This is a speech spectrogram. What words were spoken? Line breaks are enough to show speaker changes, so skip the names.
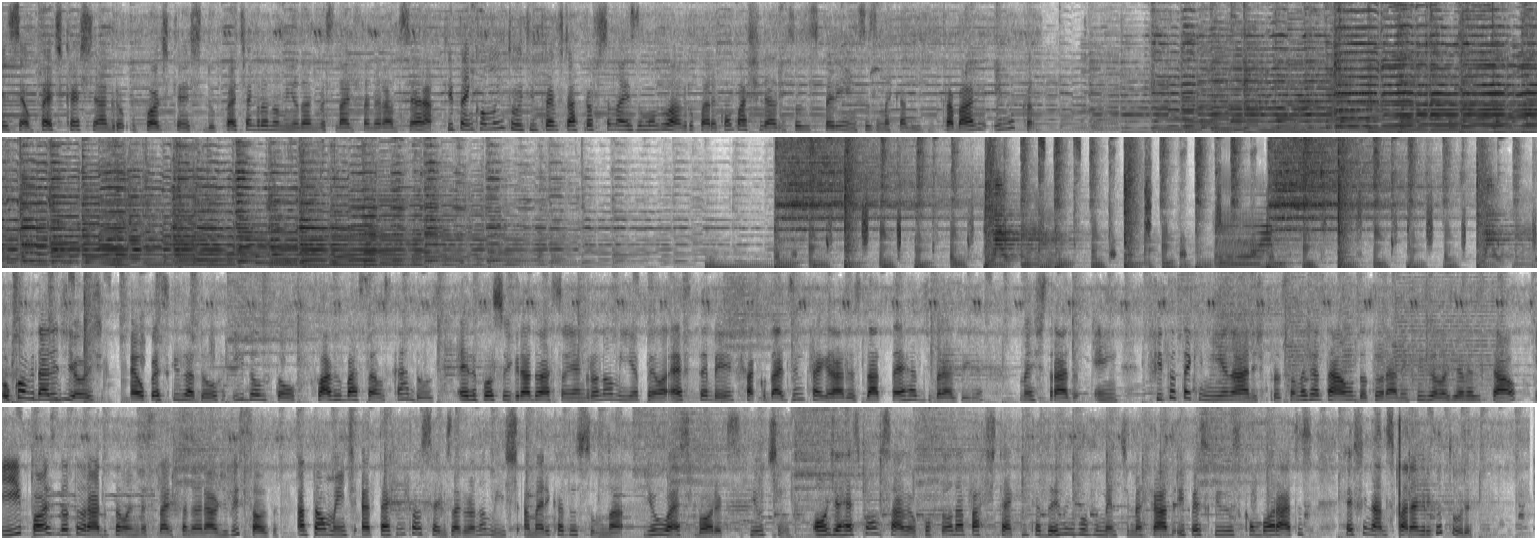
Esse é o PetCast Agro, o podcast do Pet Agronomia da Universidade Federal do Ceará, que tem como intuito entrevistar profissionais do mundo agro para compartilharem suas experiências no mercado de trabalho e no campo. Convidado de hoje é o pesquisador e doutor Flávio Barcelos Cardoso. Ele possui graduação em agronomia pela FTB, Faculdades Integradas da Terra de Brasília, mestrado em fitotecnia na área de produção vegetal, doutorado em fisiologia vegetal e pós-doutorado pela Universidade Federal de Viçosa. Atualmente é Technical Sales Agronomist América do Sul na US Borax, Rio Tinto, onde é responsável por toda a parte técnica, desenvolvimento de mercado e pesquisas com boratos refinados para a agricultura.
